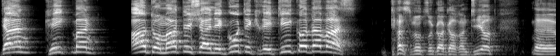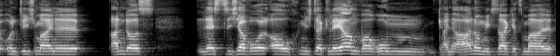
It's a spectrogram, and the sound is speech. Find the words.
dann kriegt man automatisch eine gute Kritik oder was? Das wird sogar garantiert. Äh, und ich meine, anders lässt sich ja wohl auch nicht erklären, warum, keine Ahnung, ich sag jetzt mal,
